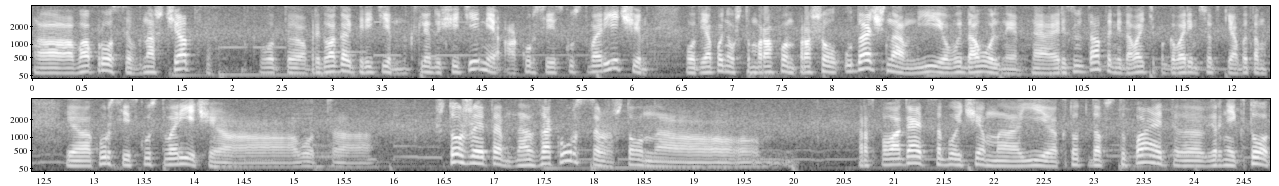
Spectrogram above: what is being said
вопросы в наш чат. Вот э, предлагаю перейти к следующей теме о курсе искусства речи. Вот я понял, что марафон прошел удачно, и вы довольны э, результатами. Давайте поговорим все-таки об этом э, курсе искусства речи. Вот что же это за курс, что он располагает собой, чем и кто туда вступает, вернее, кто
